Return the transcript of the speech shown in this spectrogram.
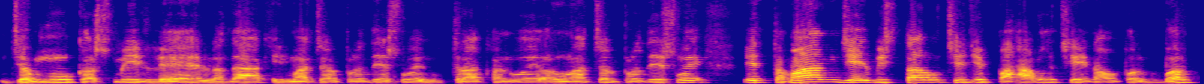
જમ્મુ, કાશ્મીર, લેહ, લદ્દાખ, હિમાચલ પ્રદેશ હોય, ઉત્તરાખંડ હોય, અરુણાચલ પ્રદેશ હોય. એ તમામ જે વિસ્તારો છે, જે પહાડો છે, એના ઉપર બરફ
